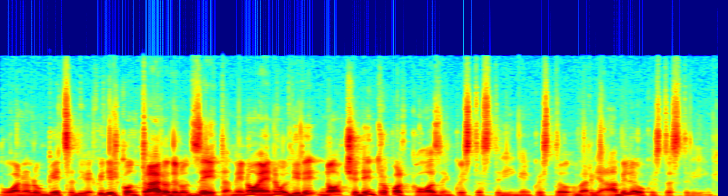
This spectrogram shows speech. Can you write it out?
o ha una lunghezza diversa, quindi il contrario dello z, meno n vuol dire no, c'è dentro qualcosa in questa stringa, in questa variabile o questa stringa.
